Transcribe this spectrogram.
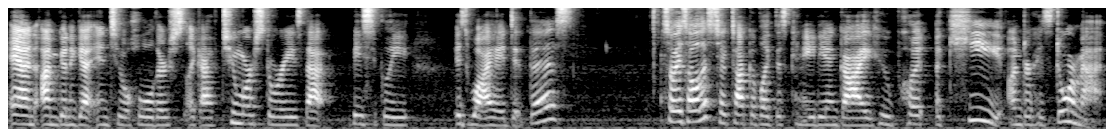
And I'm going to get into a whole, there's, like, I have two more stories that basically is why I did this. So I saw this TikTok of, like, this Canadian guy who put a key under his doormat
